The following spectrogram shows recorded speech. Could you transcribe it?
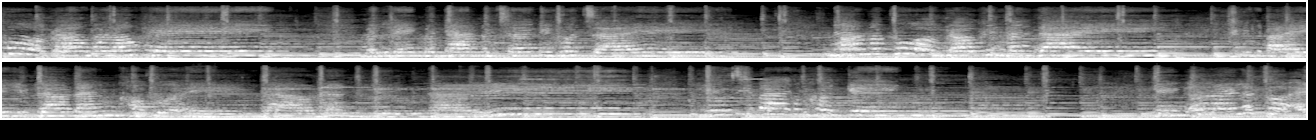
พวกเรามาร้องเพลงบรรเลงบรรดาลบันเทิงในหัวใจ มามาพวกเราขึ้นบันได ขึ้นไปหยิบดาวนั้นของตัวเอง ดาวนั้นอยู่ไหน อยู่ที่บ้านของคนเก่ง เก่งอะไรและตัวเอ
